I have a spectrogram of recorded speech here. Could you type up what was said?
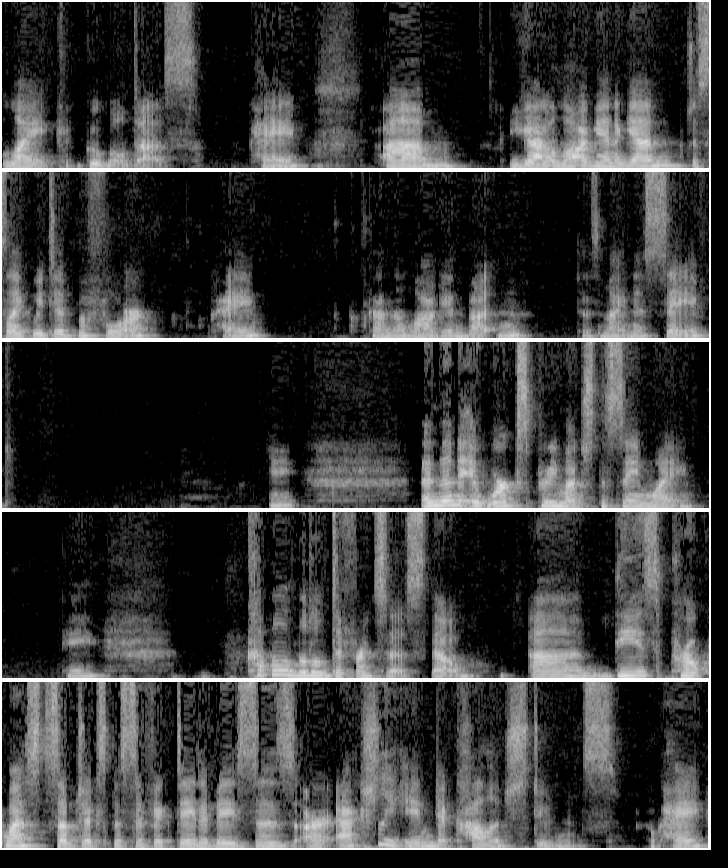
like Google does, okay? Um, you gotta log in again, just like we did before, okay? Click on the login button, because mine is saved. Okay, and then it works pretty much the same way, okay? Couple of little differences though. Um, these ProQuest subject-specific databases are actually aimed at college students, okay?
